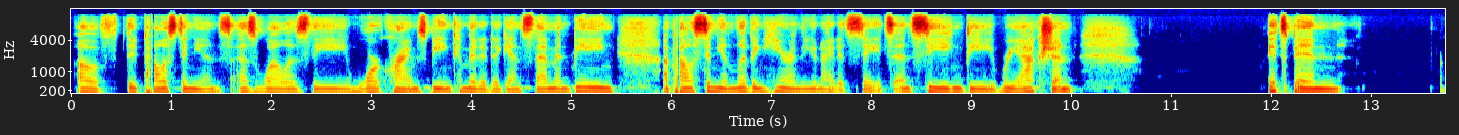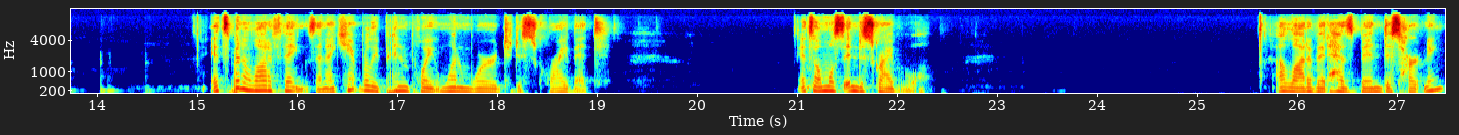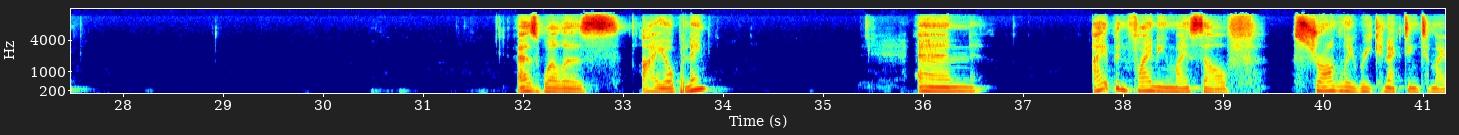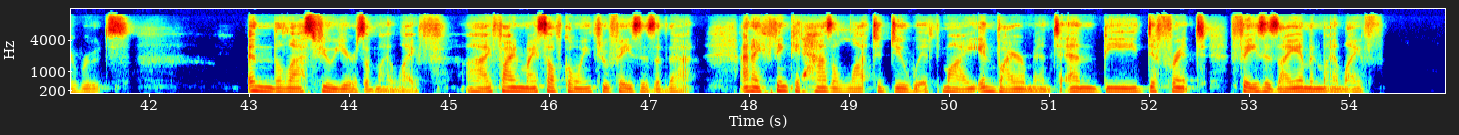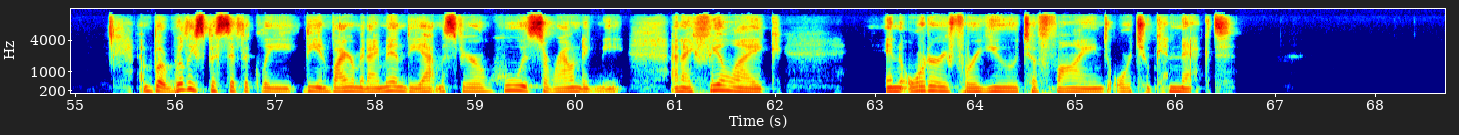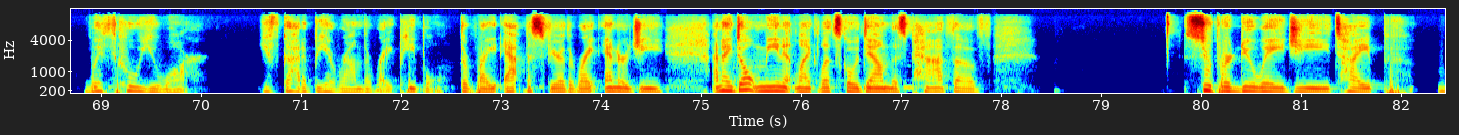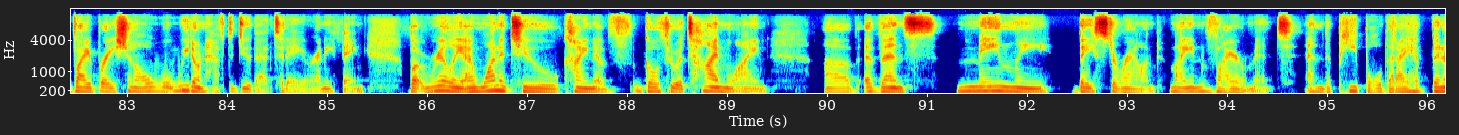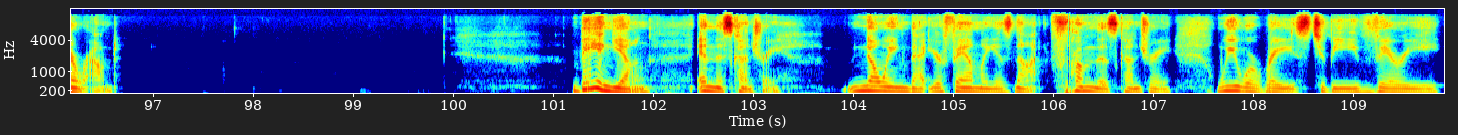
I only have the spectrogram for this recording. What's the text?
of the Palestinians, as well as the war crimes being committed against them, and being a Palestinian living here in the United States and seeing the reaction. It's been it's been a lot of things, and I can't really pinpoint one word to describe it. It's almost indescribable. A lot of it has been disheartening as well as eye opening. And I've been finding myself strongly reconnecting to my roots in the last few years of my life. I find myself going through phases of that. And I think it has a lot to do with my environment and the different phases I am in my life but really specifically the environment I'm in, the atmosphere, who is surrounding me. And I feel like in order for you to find or to connect with who you are, you've got to be around the right people, the right atmosphere, the right energy. And I don't mean it like, let's go down this path of super new agey type vibrational. We don't have to do that today or anything. But really, I wanted to kind of go through a timeline of events mainly based around my environment and the people that I have been around. Being young in this country, knowing that your family is not from this country, we were raised to be very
